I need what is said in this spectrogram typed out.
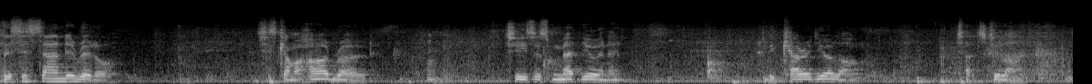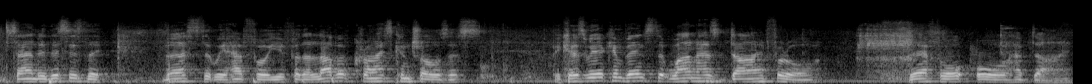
This is Sandy Riddle. She's come a hard road. Jesus met you in it, and he carried you along, touched your life. Sandy, this is the verse that we have for you. For the love of Christ controls us, because we are convinced that one has died for all, therefore all have died.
